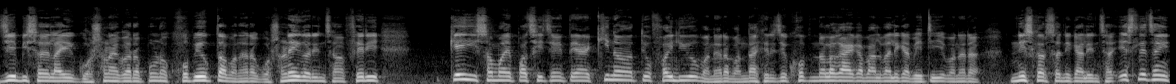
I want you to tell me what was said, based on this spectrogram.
जे विषयलाई घोषणा गरेर पूर्ण खोपयुक्त भनेर घोषणै गरिन्छ फेरि केही समयपछि चाहिँ त्यहाँ किन त्यो फैलियो भनेर भन्दाखेरि चाहिँ खोप नलगाएका बालबालिका भेटिए भनेर निष्कर्ष निकालिन्छ। यसले चाहिँ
